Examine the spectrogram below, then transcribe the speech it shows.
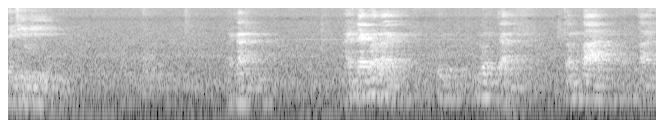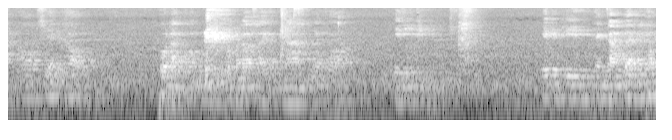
ATP นะครับหายใจเมื่อไรคุณเริ่มจากน้ำตาลน้ำตาลออกซิเจนเข้าโปรดักของคาร์บอนไดออกไซด์กับน้ำแล้วก็ ATP ATP ยังจำได้ไหมครับ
